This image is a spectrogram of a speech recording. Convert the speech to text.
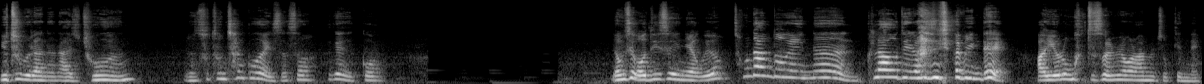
유튜브라는 아주 좋은 이런 소통 창구가 있어서 하게 됐고 염색 어디서 했냐고요? 청담동에 있는 클라우디라는 샵인데 아 이런 것도 설명을 하면 좋겠네.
